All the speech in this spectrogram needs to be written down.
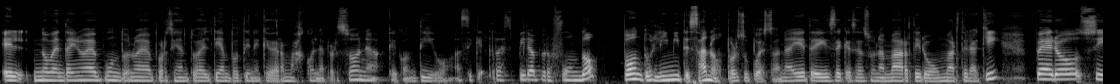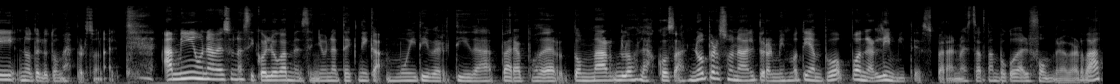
el 99.9% del tiempo tiene que ver más con la persona que contigo. Así que respira profundo, Pon tus límites sanos, por supuesto. Nadie te dice que seas una mártir o un mártir aquí, pero sí no te lo tomes personal. A mí una vez una psicóloga me enseñó una técnica muy divertida para poder tomarlos las cosas no personal, pero al mismo tiempo poner límites para no estar tampoco de alfombra, ¿verdad?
